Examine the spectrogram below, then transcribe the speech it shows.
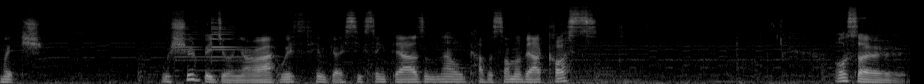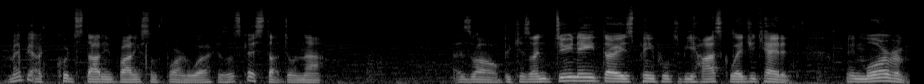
Which we should be doing alright with. Here we go, 16,000. That'll cover some of our costs. Also, maybe I could start inviting some foreign workers. Let's go start doing that as well. Because I do need those people to be high school educated. I need more of them.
